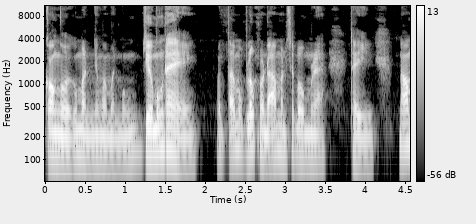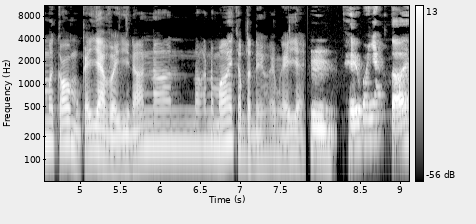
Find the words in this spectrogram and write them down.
con người của mình nhưng mà mình muốn chưa muốn thể hiện. Tới một lúc nào đó mình sẽ bung ra. Thì nó mới có một cái gia vị gì đó nó nó nó mới trong tình yêu em nghĩ vậy. Ừ. hiếu có nhắc tới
